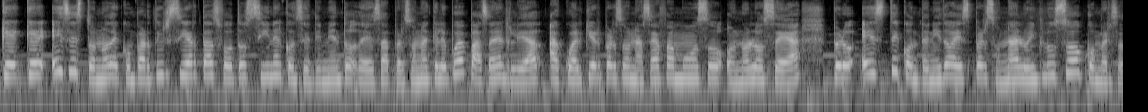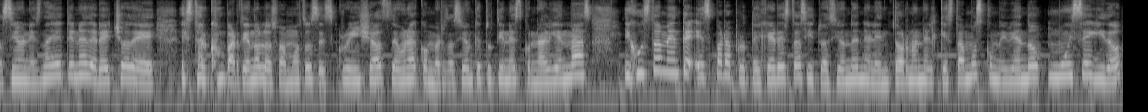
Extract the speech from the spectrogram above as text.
que, que es esto, ¿no? De compartir ciertas fotos sin el consentimiento de esa persona, que le puede pasar en realidad a cualquier persona, sea famoso o no lo sea, pero este contenido es personal o incluso conversaciones. Nadie tiene derecho de estar compartiendo los famosos screenshots de una conversación que tú tienes con alguien más. Y justamente es para proteger esta situación en el entorno en el que estamos conviviendo muy seguido.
